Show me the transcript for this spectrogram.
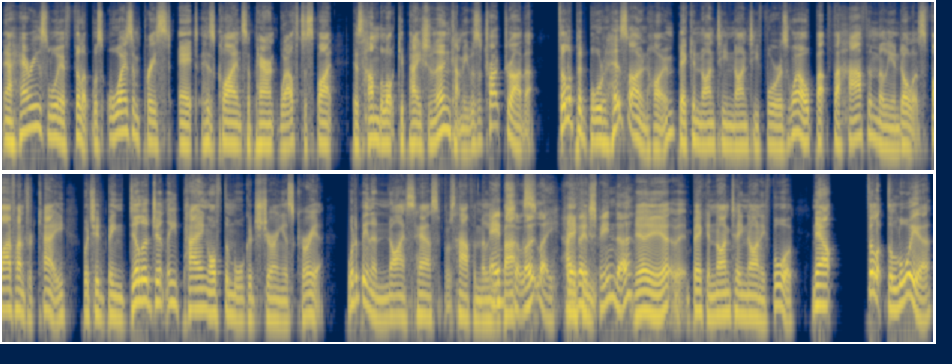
Now, Harry's lawyer Philip was always impressed at his client's apparent wealth despite his humble occupation and income. He was a truck driver. Philip had bought his own home back in 1994 as well, but for half a million dollars, 500k, which had been diligently paying off the mortgage during his career. Would have been a nice house if it was half a million bucks. Absolutely. Hey, big in- spender. Yeah, yeah, yeah, back in 1994. Now, Philip, the lawyer,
